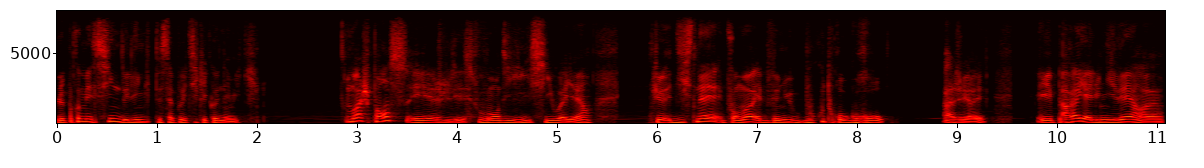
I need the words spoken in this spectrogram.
le premier signe de limite de sa politique économique. Moi, je pense, et je l'ai souvent dit ici ou ailleurs, que Disney, pour moi, est devenu beaucoup trop gros à gérer. Et pareil à l'univers, euh,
